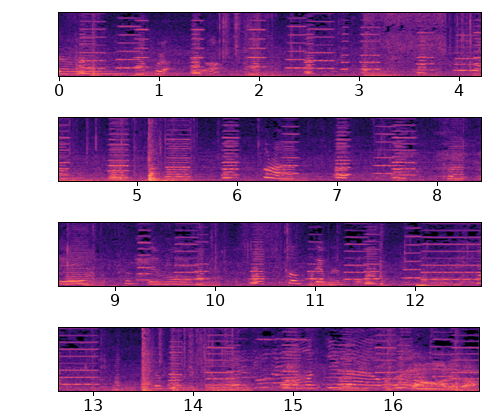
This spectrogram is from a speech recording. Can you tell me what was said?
じゃんほらよほら取って取っても取ってもってちょっと見せます気持ちいいよおじさんあれだ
